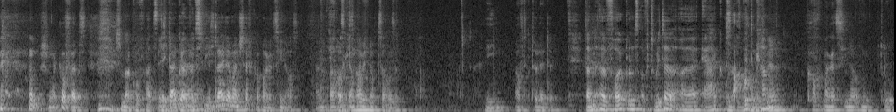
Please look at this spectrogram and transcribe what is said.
Schmackhoff hat Schmackofatz, der ich Joker leite, wird's ich leite mein Chefkochmagazin aus. Ein paar Ausgaben habe ich noch zu Hause. Liegen auf der Toilette. Dann äh, folgt uns auf Twitter, äh, auch und Witkamp. ne? Kochmagazine auf dem Klo.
